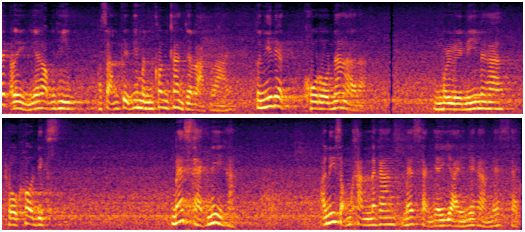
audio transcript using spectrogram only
ล็ก ๆ อะไรอย่างเงี้ยครับบางทีภาษาอังกฤษนี่มันค่อนข้างจะหลากหลาย ตัวนี้เรียกโคโรนาล่ะ บริเวณนี้นะคะ trochal disc mastax นี่ค่ะ อันนี้สำคัญนะคะ mastax ใหญ่ๆเนี่ยค่ะ mastax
